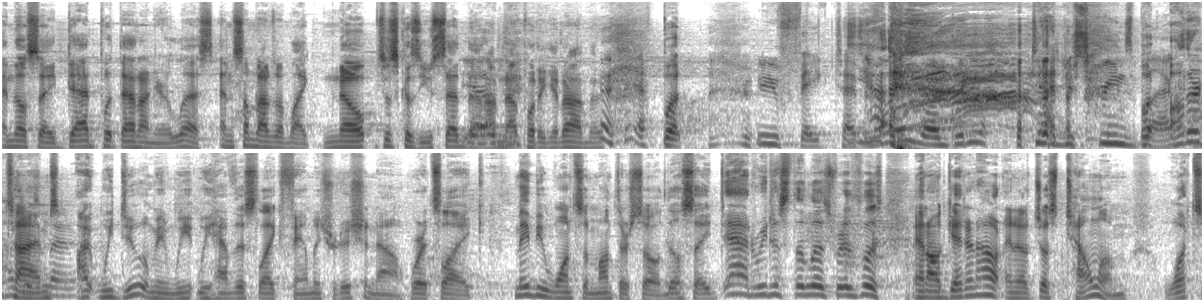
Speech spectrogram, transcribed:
and they'll say, "Dad, put that on your list." And sometimes I'm like, "Nope, just because you said that, Yeah. I'm not putting it on there." But You fake type. Yeah. Oh, pretty- Dad, your screen's black. but other times. I, we do. I mean, we, we have this like family tradition now where it's like maybe once a month or so they'll say, "Dad, read us the list, read us the list," and I'll get it out and I'll just tell them what's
